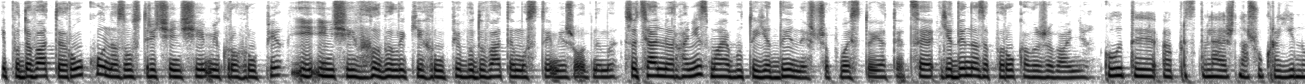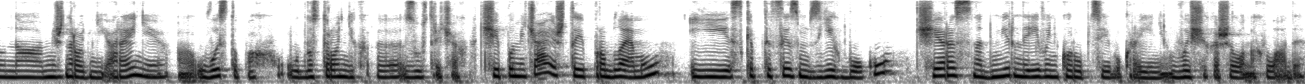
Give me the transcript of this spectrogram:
і подавати руку на зустріч іншій мікрогрупі і іншій великій групі, будувати мости між одними. Соціальний організм має бути єдиний, щоб вистояти. Це єдина запорука виживання. Коли ти е, представляєш нашу країну на міжнародній арені е, у виступах у двосторонніх е, зустрічах, чи помічаєш ти проблему і скептицизм з їх боку через надмірний рівень корупції в Україні в вищих ешелонах влади?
